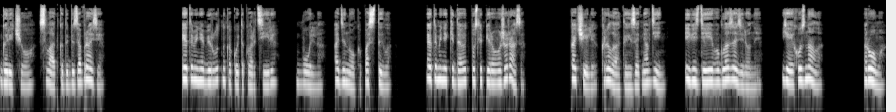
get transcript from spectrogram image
горячо, сладко до безобразия. Это меня берут на какой-то квартире. Больно, одиноко, постыло. Это меня кидают после первого же раза. Качели, крылатые, изо дня в день. И везде его глаза зеленые. Я их узнала. «Рома»,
